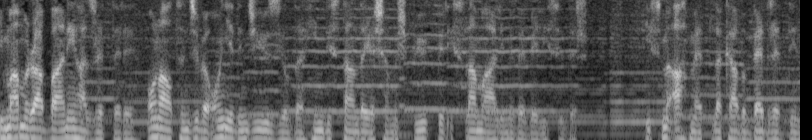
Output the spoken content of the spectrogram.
İmam-ı Rabbani Hazretleri 16. ve 17. yüzyılda Hindistan'da yaşamış büyük bir İslam alimi ve velisidir. İsmi Ahmet, lakabı Bedreddin,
